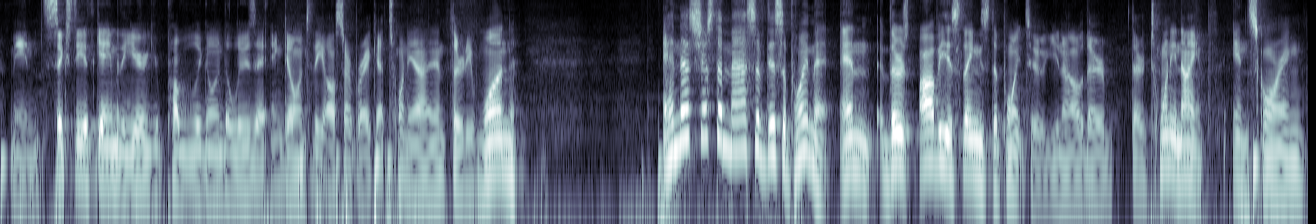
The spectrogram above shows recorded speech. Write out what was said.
I mean, 60th game of the year, you're probably going to lose it and go into the All Star break at 29 and 31. And that's just a massive disappointment. And there's obvious things to point to. You know, they're they're 29th in scoring,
